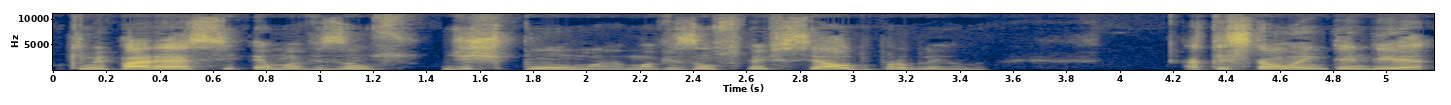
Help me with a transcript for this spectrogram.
O que me parece é uma visão de espuma, uma visão superficial do problema. A questão é entender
